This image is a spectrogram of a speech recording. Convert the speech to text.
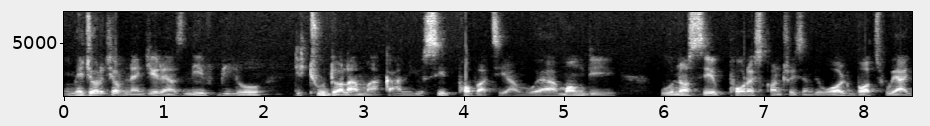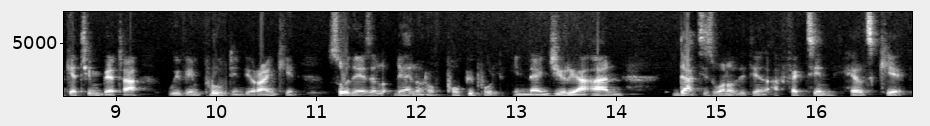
majority of Nigerians live below the two dollar mark, and you see poverty, and we are among the we will not say poorest countries in the world, but we are getting better we've improved in the ranking. So there's a there are a lot of poor people in Nigeria, and that is one of the things affecting healthcare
